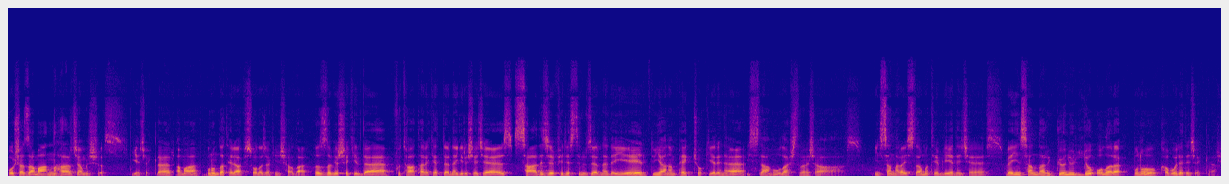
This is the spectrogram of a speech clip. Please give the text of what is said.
Boşa zaman harcamışız diyecekler. Ama bunun da telafisi olacak inşallah. Hızlı bir şekilde fütuhat hareketlerine girişeceğiz. Sadece Filistin üzerine değil, dünyanın pek çok yerine İslam'ı ulaştıracağız. İnsanlara İslam'ı tebliğ edeceğiz ve insanlar gönüllü olarak bunu kabul edecekler.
